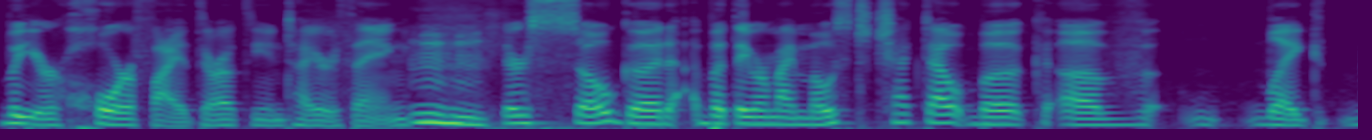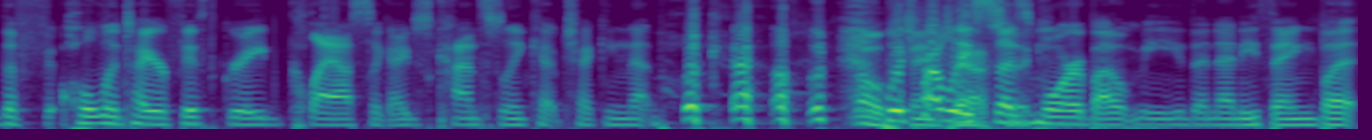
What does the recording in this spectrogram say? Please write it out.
but you're horrified throughout the entire thing. Mm-hmm. They're so good, but they were my most checked out book of like the f- whole entire fifth grade class. Like I just constantly kept checking that book out, Oh, which probably says more about me than anything. But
